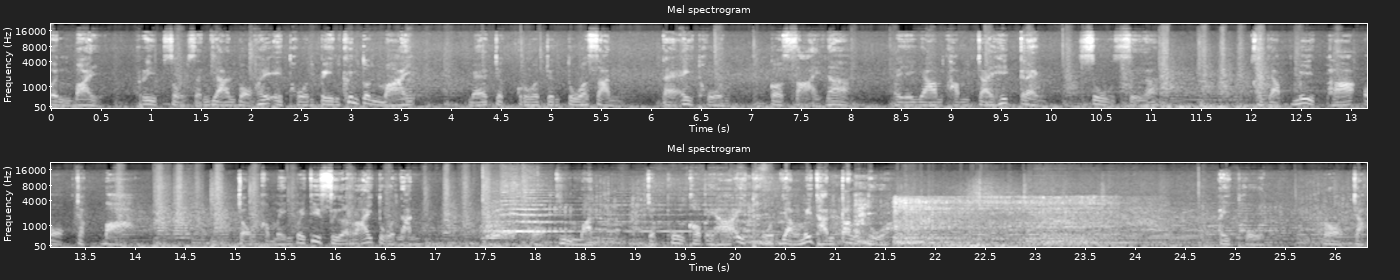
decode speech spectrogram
เปิ้ลใบ รีบส่งสัญญาณบอกให้ไอ้โทนปีนขึ้นต้นไม้ แม้จะกลัวจนตัวสั่น แต่ไอ้โทนก็สายหน้า พยายามทำใจให้แกร่ง สู้เสือ ขยับมีดพระออกจากบ่าจ้องเขม็งไปที่เสือร้ายตัวนั้นก่อนที่มันจะพุ่งเข้าไปหาไอ้โทนอย่างไม่ทันตั้งตัว ไอ้โทนรอดจาก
